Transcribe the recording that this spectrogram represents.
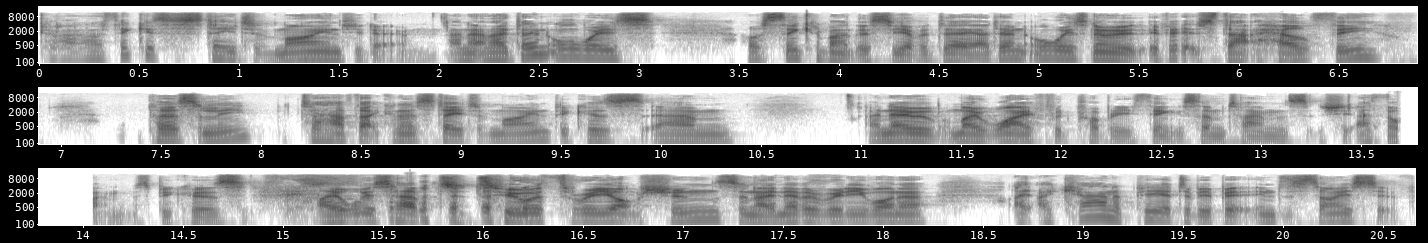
God, I think it's a state of mind, you know, and and I don't always. I was thinking about this the other day. I don't always know if it's that healthy, personally, to have that kind of state of mind because um, I know my wife would probably think sometimes she. I thought times because I always have two or three options, and I never really want to. I, I can appear to be a bit indecisive,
